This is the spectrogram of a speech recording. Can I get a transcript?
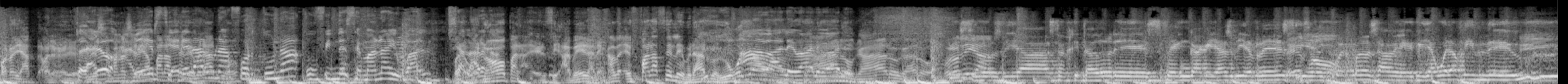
Bueno, ya. eh, el fin de Claro, semana a ver, para si heredar una fortuna, un fin de semana igual se Bueno, alarga. no, para, a ver, Alejandra, es para celebrarlo. Luego ya. Ah, vale, vale, claro, vale. Claro, claro, Buenos Buenos días. días, agitadores. Venga, que ya es viernes Eso. el cuerpo lo sabe, que ya huele a fin de.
